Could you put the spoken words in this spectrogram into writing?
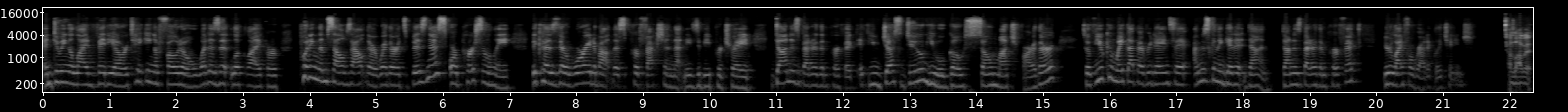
and doing a live video or taking a photo. What does it look like? Or putting themselves out there whether it's business or personally because they're worried about this perfection that needs to be portrayed. Done is better than perfect. If you just do you will go so much farther. So if you can wake up every day and say i'm just going to get it done. Done is better than perfect your life will radically change. I love it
